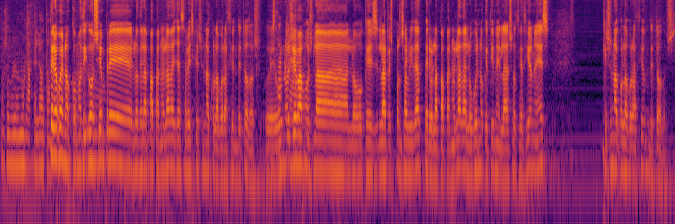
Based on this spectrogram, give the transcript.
Pues devolvemos la pelota. Pero poco, bueno, como porque digo no- siempre, lo de la papanolada ya sabéis que es una colaboración de todos. Eh, unos claro. llevamos la, lo que es la responsabilidad, pero la papanolada lo bueno que tiene la asociación es que es una colaboración de todos.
